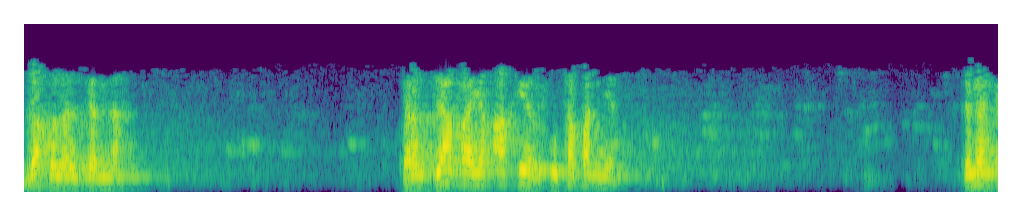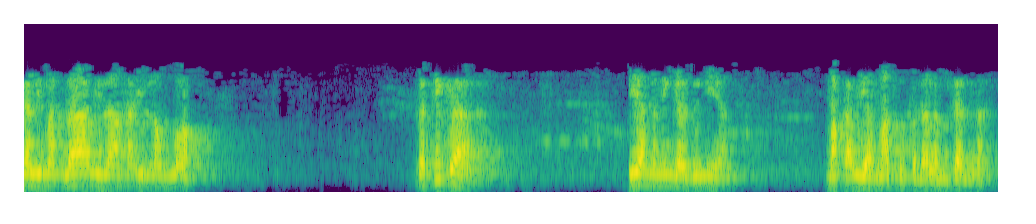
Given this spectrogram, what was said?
dakhala al jannah Barang siapa yang akhir ucapannya dengan kalimat la ilaha illallah. Ketika ia meninggal dunia, maka ia masuk ke dalam jannah.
